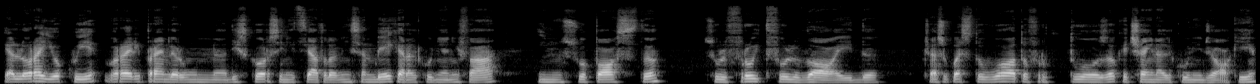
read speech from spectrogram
E allora io qui vorrei riprendere un discorso iniziato da Vincent Baker alcuni anni fa in un suo post sul Fruitful Void, cioè su questo vuoto fruttuoso che c'è in alcuni giochi,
